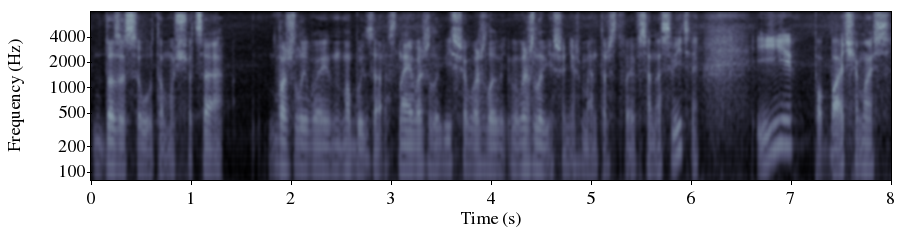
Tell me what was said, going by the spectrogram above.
до ЗСУ, тому що це важливо мабуть, зараз найважливіше, важливі- важливіше, ніж менторство і все на світі. І побачимось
